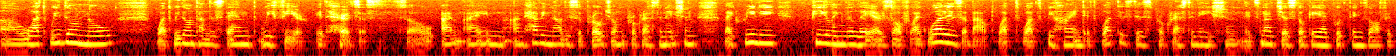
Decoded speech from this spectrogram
uh, what we don't know, what we don't understand, we fear. It hurts us. So I'm I'm I'm having now this approach on procrastination, like really peeling the layers of like what is about? What what's behind it? What is this procrastination? It's not just okay i put things off. It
